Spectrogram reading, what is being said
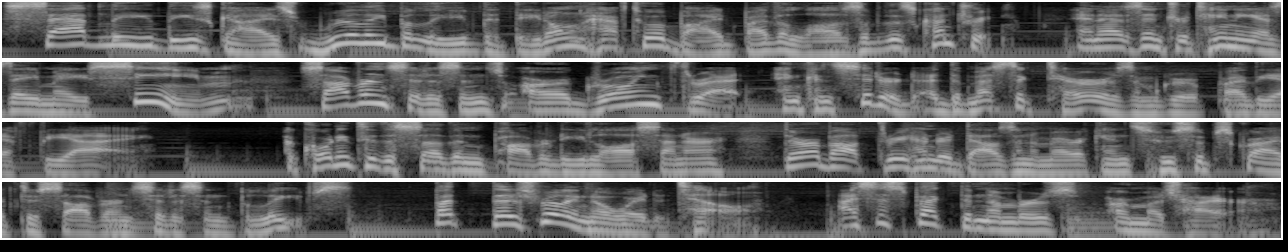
Sadly, these guys really believe that they don't have to abide by the laws of this country. And as entertaining as they may seem, sovereign citizens are a growing threat and considered a domestic terrorism group by the FBI. According to the Southern Poverty Law Center, there are about 300,000 Americans who subscribe to sovereign citizen beliefs. But there's really no way to tell. I suspect the numbers are much higher.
